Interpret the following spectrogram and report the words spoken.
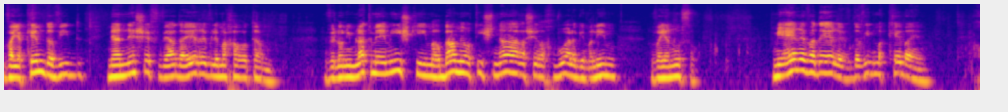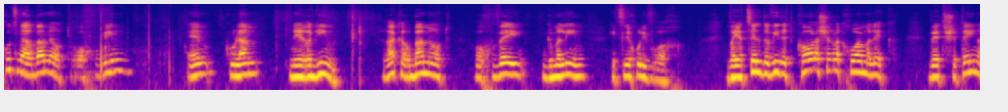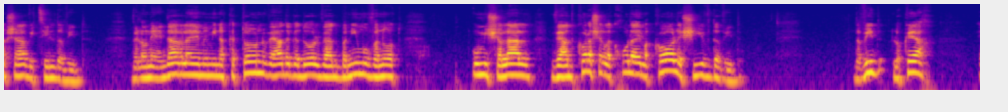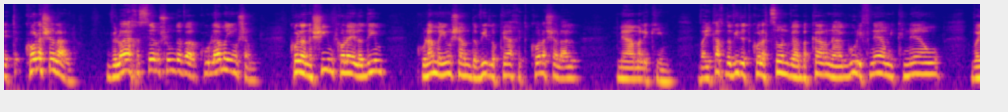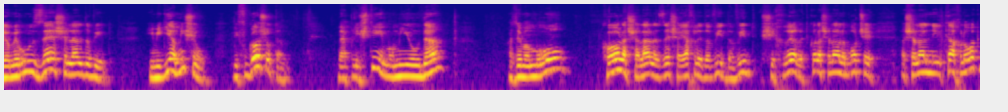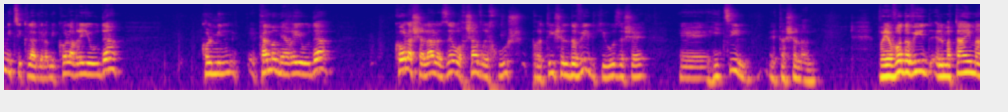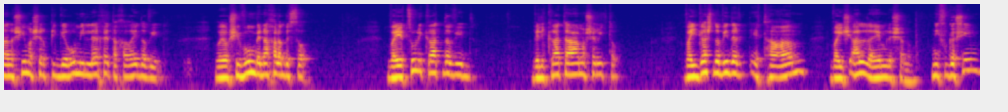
ויקם דוד מהנשף ועד הערב למחרותם. ולא נמלט מהם איש כי אם ארבע מאות איש נער אשר רכבו על הגמלים וינוסו. מערב עד ערב דוד מכה בהם. חוץ מארבע מאות רוכבים הם כולם נהרגים. רק ארבע מאות רוכבי גמלים הצליחו לברוח. ויצל דוד את כל אשר לקחו עמלק, ואת שתי נשיו הציל דוד. ולא נעדר להם מן הקטון ועד הגדול ועד בנים ובנות ומשלל ועד כל אשר לקחו להם הכל השיב דוד. דוד לוקח את כל השלל ולא היה חסר שום דבר, כולם היו שם. כל הנשים, כל הילדים, כולם היו שם, דוד לוקח את כל השלל מהעמלקים. ויקח דוד את כל הצאן והבקר נהגו לפני המקנה ההוא, ויאמרו זה שלל דוד. אם הגיע מישהו לפגוש אותם מהפלישתים או מיהודה, אז הם אמרו, כל השלל הזה שייך לדוד. דוד שחרר את כל השלל, למרות שהשלל נלקח לא רק מצקלג, אלא מכל ערי יהודה, כל מין, כמה מערי יהודה, כל השלל הזה הוא עכשיו רכוש פרטי של דוד, כי הוא זה שהציל את השלל. ויבוא דוד אל 200 האנשים אשר פיגרו מלכת אחרי דוד. ויושיבום בנחל הבשור. ויצאו לקראת דוד, ולקראת העם אשר איתו. ויגש דוד את העם, וישאל להם לשלום. נפגשים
